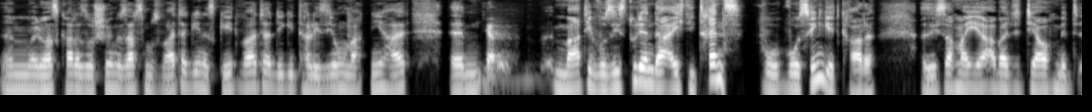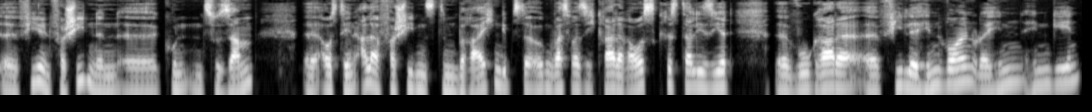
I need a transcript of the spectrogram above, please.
ähm, weil du hast gerade so schön gesagt, es muss weitergehen, es geht weiter, Digitalisierung macht nie halt. Ähm, ja. Martin, wo siehst du denn da eigentlich die Trends? Wo, es hingeht gerade. Also ich sag mal, ihr arbeitet ja auch mit äh, vielen verschiedenen äh, Kunden zusammen äh, aus den allerverschiedensten Bereichen. Gibt es da irgendwas, was sich gerade rauskristallisiert, äh, wo gerade äh, viele hinwollen oder hin, hingehen?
